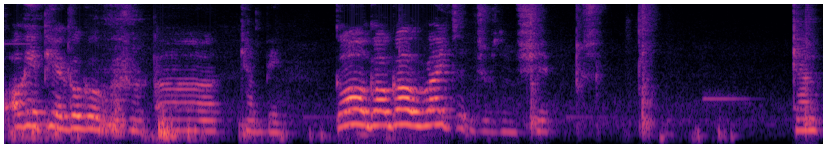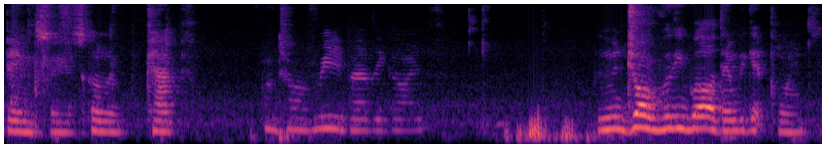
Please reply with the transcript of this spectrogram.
Okay, Pierre, go, go, go. Uh, camping. Go, go, go, right. to- some shit. Camping, so you're just gonna camp. I'm trying really badly, guys. We can draw really well, then we get points.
